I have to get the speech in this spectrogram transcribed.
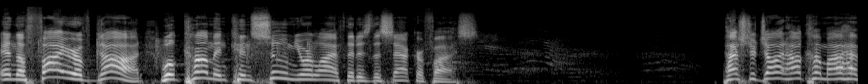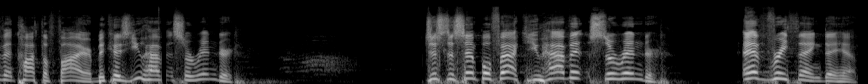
and the fire of God will come and consume your life that is the sacrifice sacrifice. Pastor John, how come I haven't caught the fire? Because you haven't surrendered. Just a simple fact you haven't surrendered everything to Him.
